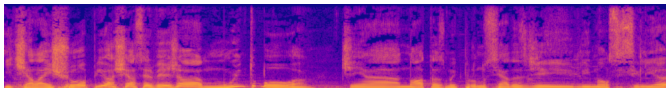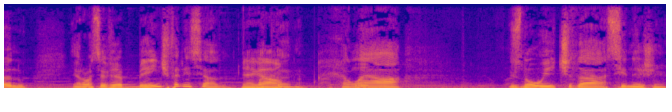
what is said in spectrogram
e tinha lá em Chopp e eu achei a cerveja muito boa. Tinha notas muito pronunciadas de limão siciliano. E era uma cerveja bem diferenciada. Legal. Bacana. Então é a Snow Witch da Synergy.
